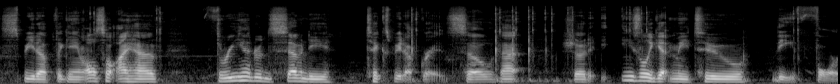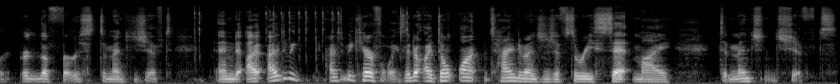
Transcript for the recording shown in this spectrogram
speed up the game. Also, I have 370 tick speed upgrades. So that should easily get me to the four or the first dimension shift. And I, I have to be I have to be careful because I don't I don't want time dimension shifts to reset my dimension shifts.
